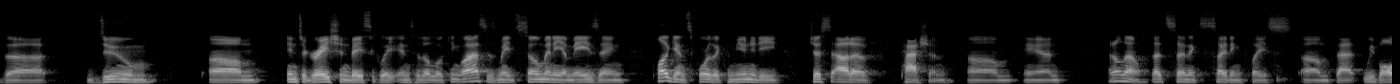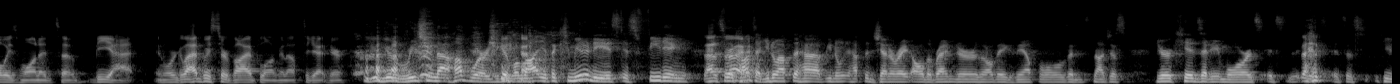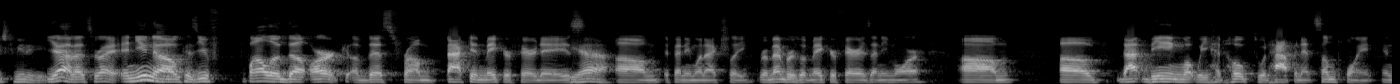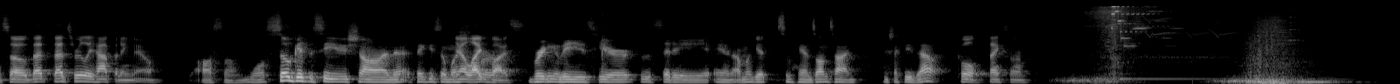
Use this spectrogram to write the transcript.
the Doom um, integration basically into the Looking Glass, has made so many amazing plugins for the community just out of passion. Um, and I don't know, that's an exciting place um, that we've always wanted to be at, and we're glad we survived long enough to get here. You- You're reaching that hub where you get a lot. The community is, is feeding That's the right. content. You don't have to have you don't have to generate all the renders and all the examples, and it's not just your kids anymore. It's it's it's, That's- it's this huge community. Yeah, that's right. And you know, because you've followed the arc of this from back in Maker Faire days. Yeah. Um, if anyone actually remembers what Maker Faire is anymore, um, of that being what we had hoped would happen at some point. And so that that's really happening now. Awesome. Well, so good to see you, Shawn. Thank you so much Yeah, likewise. for bringing these here to the city. And I'm going to get some hands on time and check these out. Cool. Thanks, Norm.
